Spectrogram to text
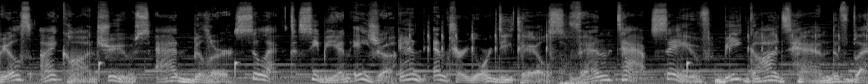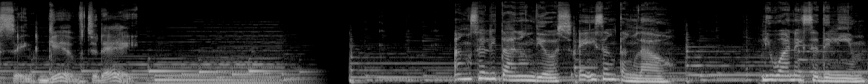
bills icon, choose Add Biller, select CBN Asia, and enter your details. Then tap Save. Be God's hand of blessing. Give today. Ang salita ng Diyos ay isang tanglaw. Liwanag sa dilim,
